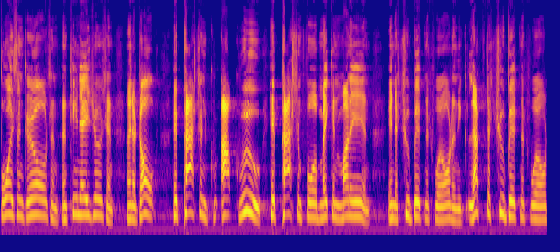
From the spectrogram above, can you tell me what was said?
boys and girls and, and teenagers and, and adults, his passion outgrew his passion for making money and in the shoe business world. And he left the shoe business world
